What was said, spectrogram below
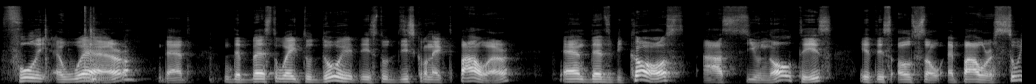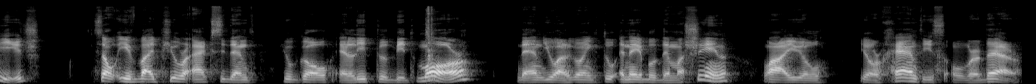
fully aware that the best way to do it is to disconnect power and that's because as you notice it is also a power switch. So if by pure accident you go a little bit more then you are going to enable the machine while your hand is over there.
